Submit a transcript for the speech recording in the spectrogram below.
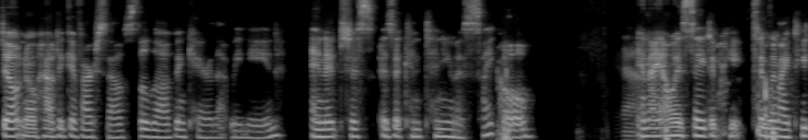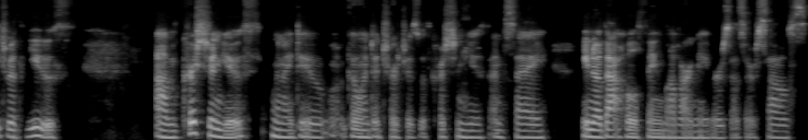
don't know how to give ourselves the love and care that we need. And it just is a continuous cycle. Yeah. And I always say to, to when I teach with youth, um, Christian youth when I do go into churches with Christian youth and say, you know, that whole thing, love our neighbors as ourselves.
